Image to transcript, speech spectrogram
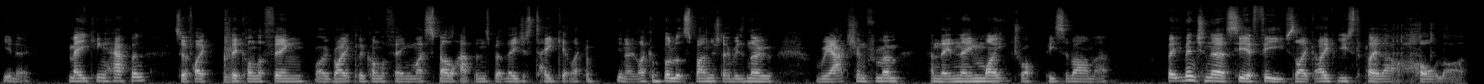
you know making happen. So if I hmm. click on the thing, or I right click on the thing, my spell happens, but they just take it like a you know like a bullet sponge. There is no reaction from them, and then they might drop a piece of armor. But you mentioned uh, Sea of Thieves. Like I used to play that a whole lot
